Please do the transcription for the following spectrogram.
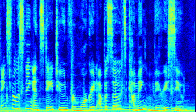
Thanks for listening and stay tuned for more great episodes coming very soon.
